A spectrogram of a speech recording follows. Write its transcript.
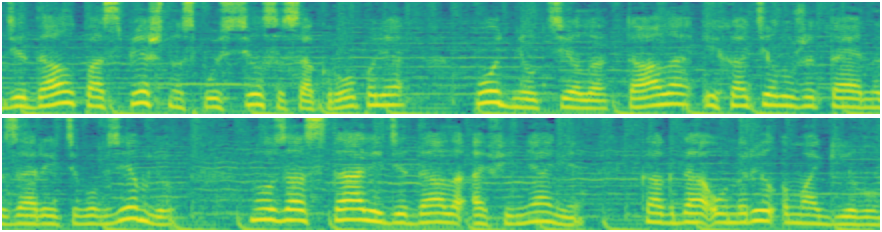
Дедал поспешно спустился с Акрополя, поднял тело Тала и хотел уже тайно зарыть его в землю, но застали Дедала афиняне, когда он рыл могилу.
